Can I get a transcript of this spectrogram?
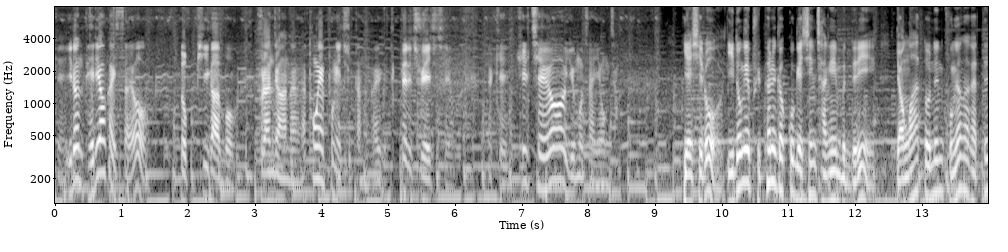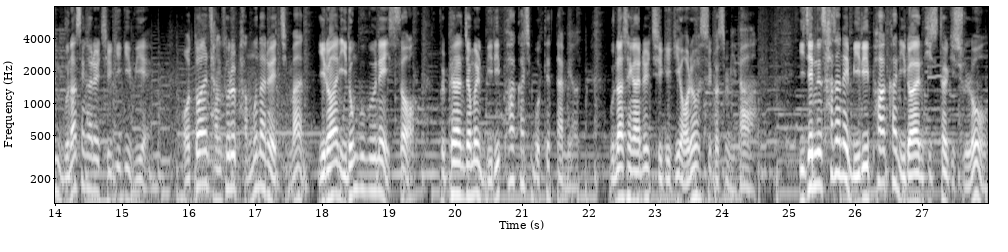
이렇게 이런 베리어가 있어요. 높이가 뭐 불안정하다든가 통행풍이 춥다든가 이거 특별히 주의해 주세요. 이렇게 휠체어 유모차 이용자. 예시로 이동에 불편을 겪고 계신 장애인분들이 영화 또는 공연과 같은 문화생활을 즐기기 위해 어떠한 장소를 방문하려 했지만 이러한 이동 부분에 있어 불편한 점을 미리 파악하지 못했다면 문화생활을 즐기기 어려웠을 것입니다. 이제는 사전에 미리 파악한 이러한 디지털 기술로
